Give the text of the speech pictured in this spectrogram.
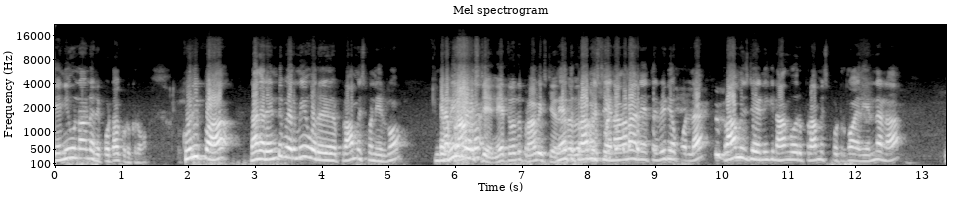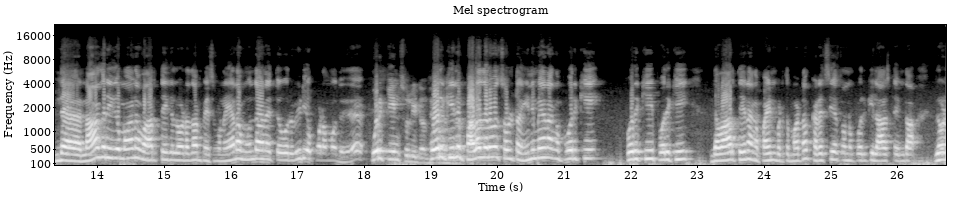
ஜெனியூனான ரிப்போர்ட்டா கொடுக்குறோம். குறிப்பா நாங்க ரெண்டு பேருமே ஒரு ப்ராமிஸ் பண்ணியிருக்கோம். நேத்து வந்து ப்ராமிஸ் டே நேத்து ப்ராமிஸ் டே நாங்கன்னா நேத்து வீடியோ போடல. ப்ராமிஸ் டே அன்னைக்கு நாங்க ஒரு ப்ராமிஸ் போட்டிருக்கோம். அது என்னன்னா இந்த நாகரிகமான வார்த்தைகளோட தான் பேச போனோம். ஏன்னா முந்தா நேத்து ஒரு வீடியோ போடும்போது பொறுக்கின்னு சொல்லிட்டு வந்து பொறுக்கின்னு பல தடவை சொல்லிட்டோம். இனிமே நாங்க பொறுக்கி பொறுக்கி பொறுக்கி இந்த வார்த்தையை நாங்க பயன்படுத்த மாட்டோம். கடைசியா சொன்ன பொறுக்கி லாஸ்ட் டைம் தான். இதோட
